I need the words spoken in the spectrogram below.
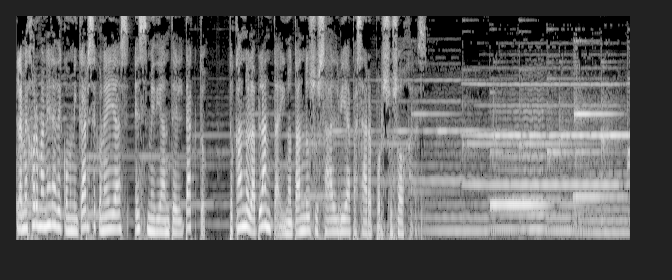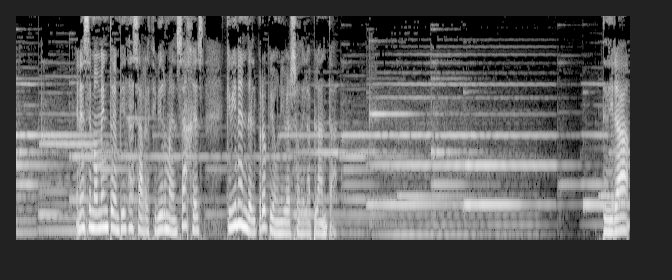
La mejor manera de comunicarse con ellas es mediante el tacto, tocando la planta y notando su salvia pasar por sus hojas. En ese momento empiezas a recibir mensajes que vienen del propio universo de la planta. Te dirá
